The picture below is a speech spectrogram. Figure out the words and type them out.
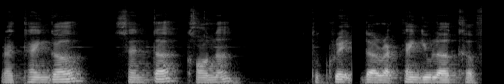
rectangle center corner to create the rectangular curve.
